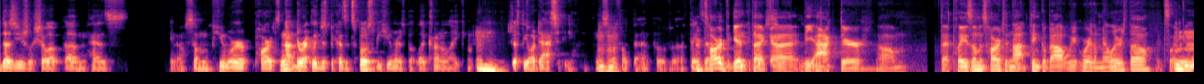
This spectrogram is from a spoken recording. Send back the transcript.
does usually show up um, has you know some humor parts, not directly just because it's supposed to be humorous, but like kind of like just the audacity and Mhm. stuff like that of uh, things. it's that hard to get Pikachu's that so- guy, the actor um, that plays him. It's hard to not think about where, We're the Millers though. It's like Mhm.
